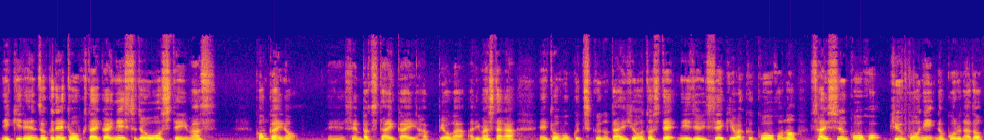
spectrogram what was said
2期連続で東北大会に出場をしています。今回の、えー選抜大会発表がありましたが、えー東北地区の代表として21世紀枠候補の最終候補9校に残るなど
